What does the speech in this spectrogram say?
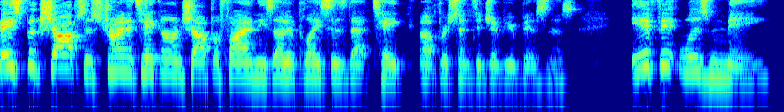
Facebook Shops is trying to take on Shopify and these other places that take a percentage of your business. If it was me,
